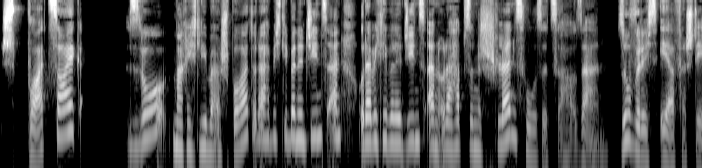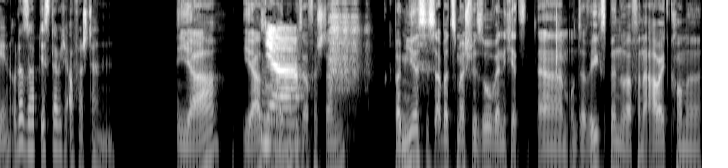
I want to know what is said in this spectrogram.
Sportzeug? So, mache ich lieber Sport oder habe ich lieber eine Jeans an? Oder habe ich lieber eine Jeans an oder habe so eine Schlönshose zu Hause an? So würde ich es eher verstehen. Oder so habt ihr es, glaube ich, auch verstanden. Ja, ja, so Ja. habe ich es auch verstanden. Bei mir ist es aber zum Beispiel so, wenn ich jetzt ähm, unterwegs bin oder von der Arbeit komme,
